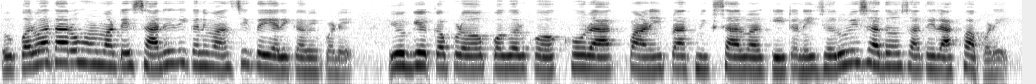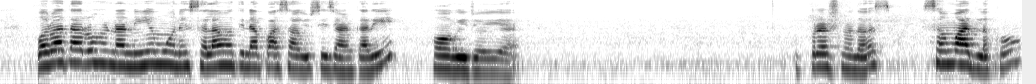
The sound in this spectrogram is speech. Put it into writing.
તો પર્વતારોહણ માટે શારીરિક અને માનસિક તૈયારી કરવી પડે. યોગ્ય કપડો, પગરખો, ખોરાક, પાણી, પ્રાથમિક સારવાર કીટ અને જરૂરી સાધનો સાથે રાખવા પડે. પર્વતારોહણના નિયમો અને સલામતીના પાસાઓ વિશે જાણકારી હોવી જોઈએ. પ્રશ્ન દસ, સંવાદ લખો.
